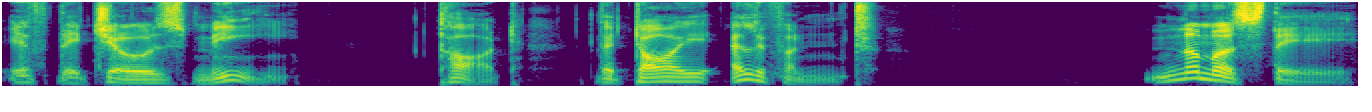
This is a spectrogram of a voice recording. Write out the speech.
if they chose me, thought the toy elephant. Namaste.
